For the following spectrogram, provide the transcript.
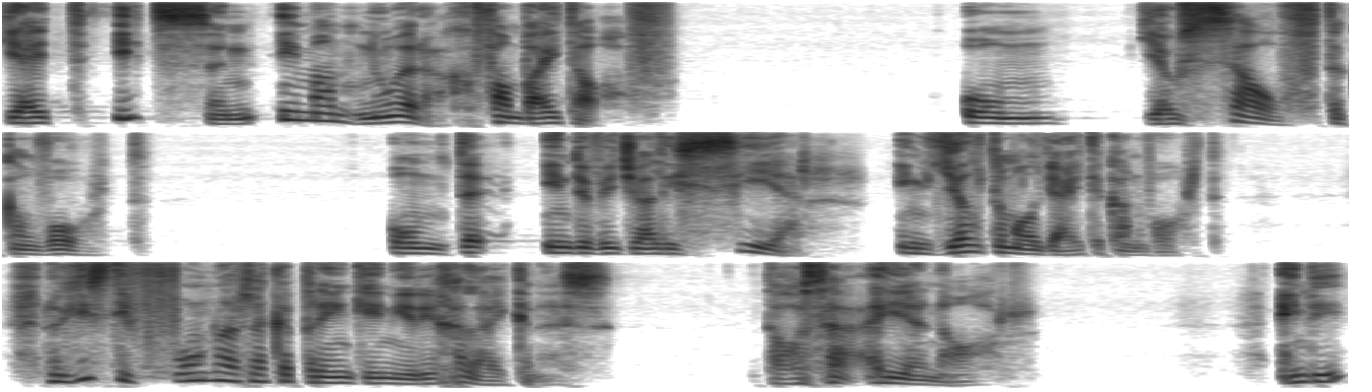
Jy het iets en iemand nodig van buite af om jouself te kan word om te individualiseer en heeltemal jy te kan word. Nou hier's die wonderlike prentjie in hierdie gelykenis. Daar's 'n eienaar. En die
